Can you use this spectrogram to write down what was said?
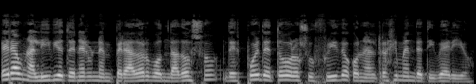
Era un alivio tener un emperador bondadoso después de todo lo sufrido con el régimen de Tiberio.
